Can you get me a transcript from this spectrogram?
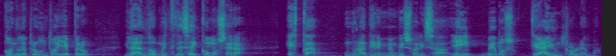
Y cuando le pregunto, oye, pero ¿y la del 2036 cómo será? Esta no la tienen bien visualizada. Y ahí vemos que hay un problema.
